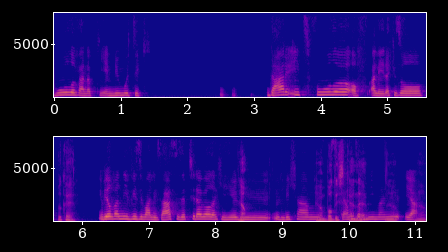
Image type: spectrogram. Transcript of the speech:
voelen van oké, nu moet ik daar iets voelen. Of allee, dat je zo... Oké. In veel van die visualisaties heb je dat wel, dat je heel Ja. je, je lichaam Ja, scant hè? op die manier. Ja. ja.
